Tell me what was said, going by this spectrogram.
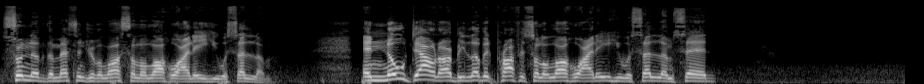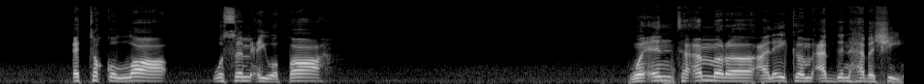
sunnah of the Messenger of Allah sallallahu alayhi wasallam. And no doubt our beloved Prophet sallallahu alayhi wasallam said, اتقوا الله وسمعي وطاع وإن تأمر عليكم عبد حبشي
